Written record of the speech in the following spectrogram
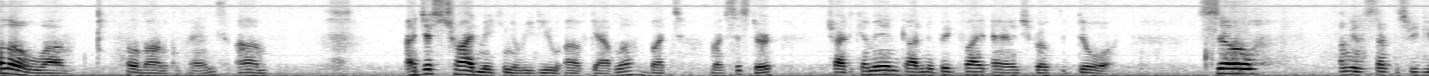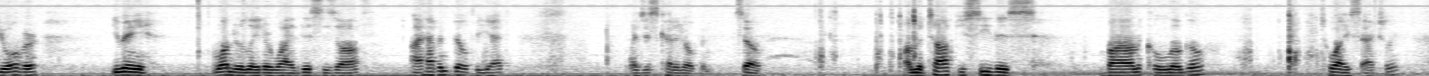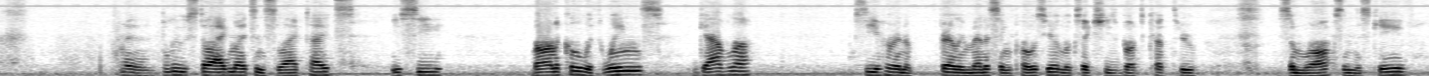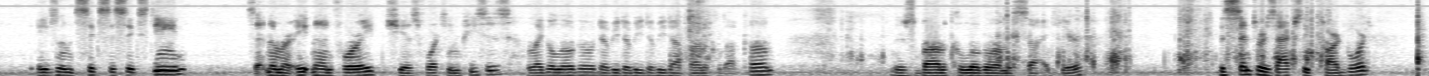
Hello, um, hello Bionicle fans. Um, I just tried making a review of Gavla, but my sister tried to come in, got in a big fight, and she broke the door. So, I'm to start this review over. You may wonder later why this is off. I haven't built it yet. I just cut it open. So, on the top you see this Bionicle logo. Twice, actually blue stalagmites and stalactites. You see Bionicle with wings, Gavla. See her in a fairly menacing pose here. Looks like she's about to cut through some rocks in this cave. Age limit 6 to 16. Set number 8948. She has 14 pieces. Lego logo www.bionicle.com. There's the Bionicle logo on the side here. The center is actually cardboard.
